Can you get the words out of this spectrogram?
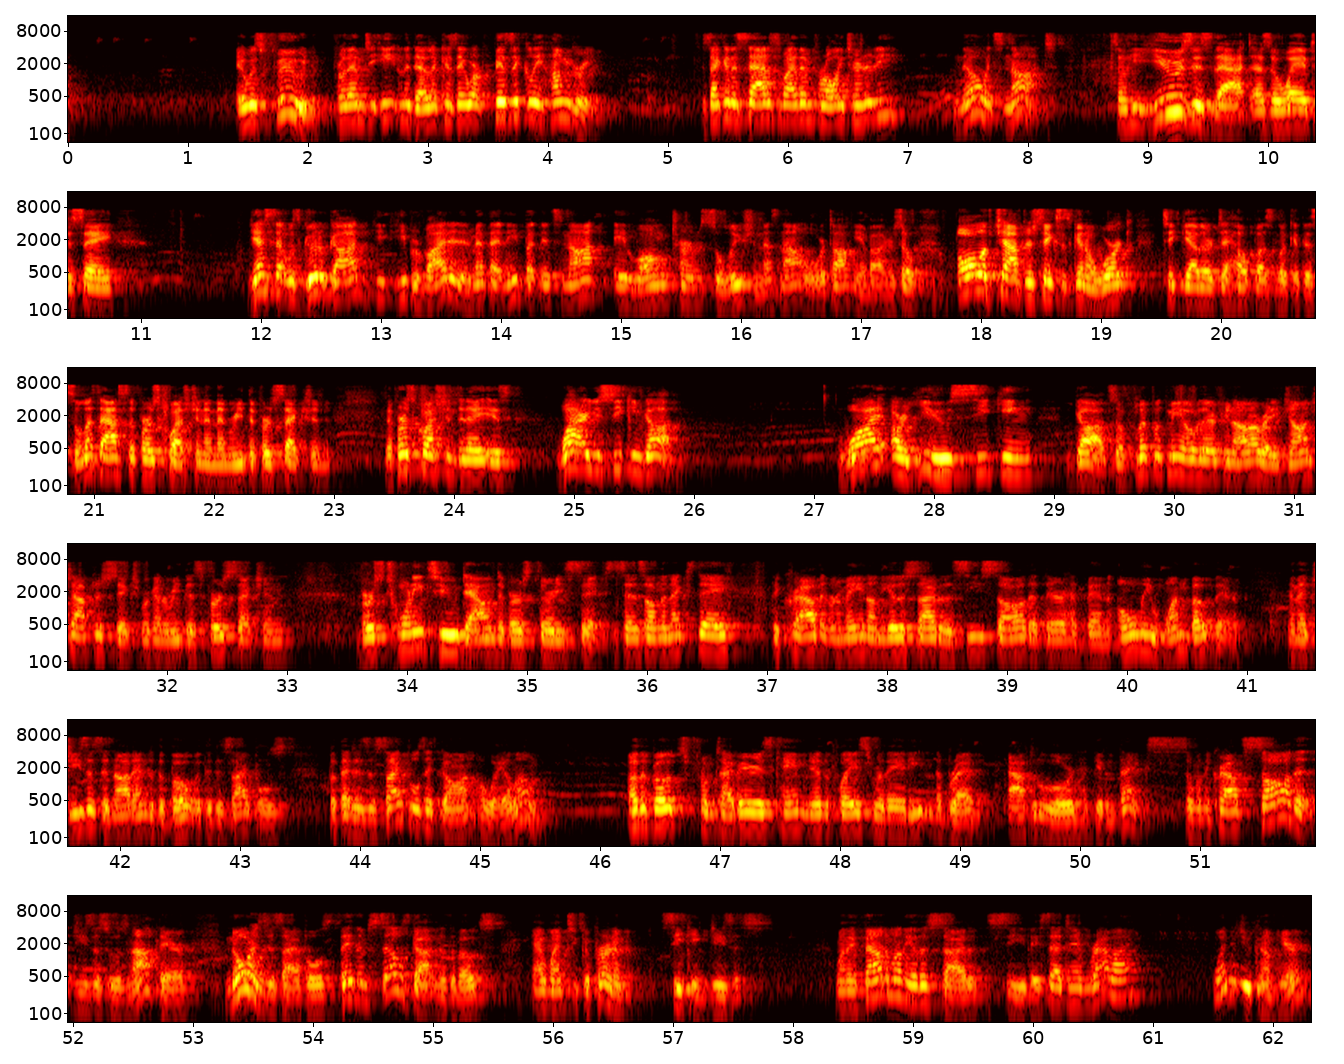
It was food for them to eat in the desert because they were physically hungry. Is that going to satisfy them for all eternity? No, it's not. So he uses that as a way to say, yes, that was good of God. He, he provided and met that need, but it's not a long term solution. That's not what we're talking about here. So all of chapter 6 is going to work together to help us look at this. So let's ask the first question and then read the first section. The first question today is why are you seeking God? Why are you seeking God? So flip with me over there if you're not already. John chapter 6. We're going to read this first section, verse 22 down to verse 36. It says, On the next day, the crowd that remained on the other side of the sea saw that there had been only one boat there and that Jesus had not entered the boat with the disciples, but that his disciples had gone away alone. Other boats from Tiberias came near the place where they had eaten the bread after the Lord had given thanks. So when the crowd saw that Jesus was not there, nor his disciples, they themselves got into the boats and went to Capernaum seeking Jesus. When they found him on the other side of the sea, they said to him, Rabbi, when did you come here?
